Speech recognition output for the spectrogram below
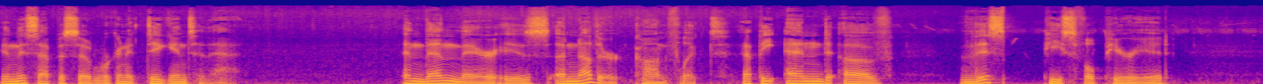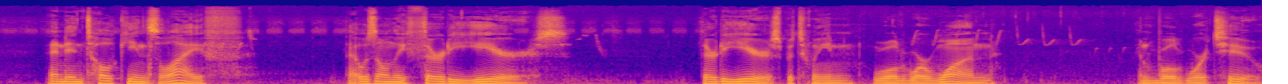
In this episode, we're going to dig into that. And then there is another conflict at the end of this peaceful period. And in Tolkien's life, that was only 30 years. 30 years between World War I and World War II.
